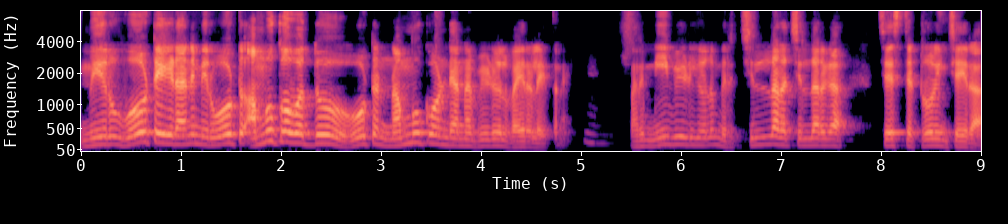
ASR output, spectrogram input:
మీరు ఓటు వేయడాన్ని మీరు ఓటు అమ్ముకోవద్దు ఓటు నమ్ముకోండి అన్న వీడియోలు వైరల్ అవుతున్నాయి మరి మీ వీడియోలు మీరు చిల్లర చిల్లరగా చేస్తే ట్రోలింగ్ చేయరా?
